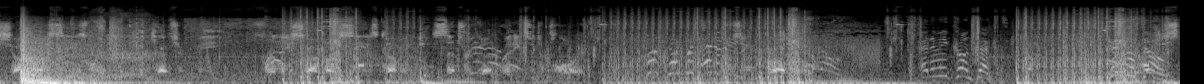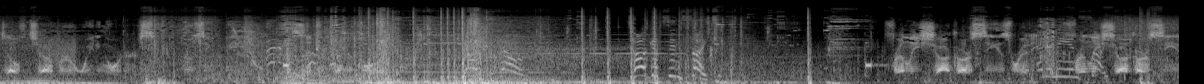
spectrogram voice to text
Shock RC is ready. We captured B. Friendly shock RC is coming. Sentry gun ready to deploy. Contact with enemy. Losing Bravo. Enemy contact. Tango down. Stealth chopper awaiting orders. Losing B. Sentry gun deployed. Target down. Targets in sight. Friendly shock RC is ready. Enemy Friendly shock RC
